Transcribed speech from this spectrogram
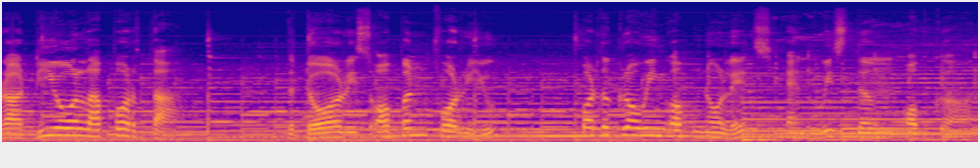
Radio Laporta. The door is open for you for the growing of knowledge and wisdom of God.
